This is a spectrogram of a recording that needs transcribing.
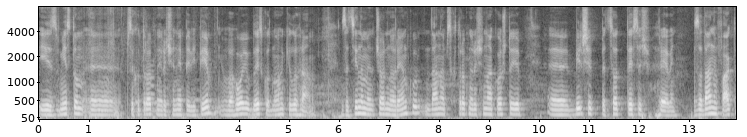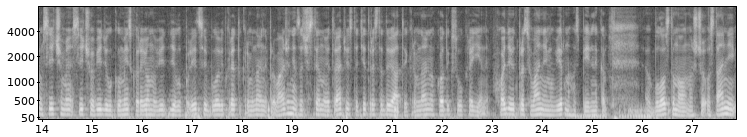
із вмістом е, психотропної речовини ПВП вагою близько 1 кг. За цінами чорного ринку дана психотропна речовина коштує більше 500 тисяч гривень. За даним фактом, слідчими слідчого відділу Коломийського районного відділу поліції було відкрито кримінальне провадження за частиною 3 статті 309 Кримінального кодексу України. В ході відпрацювання ймовірного спільника було встановлено, що останній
